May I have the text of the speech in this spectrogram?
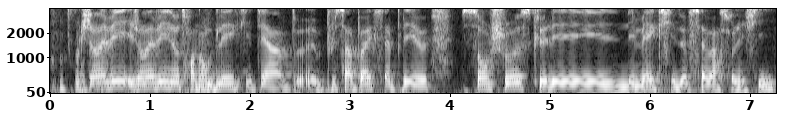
J'en avais, j'en avais une autre en anglais qui était un peu euh, plus sympa, qui s'appelait euh, 100 choses que les, les mecs doivent savoir sur les filles.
